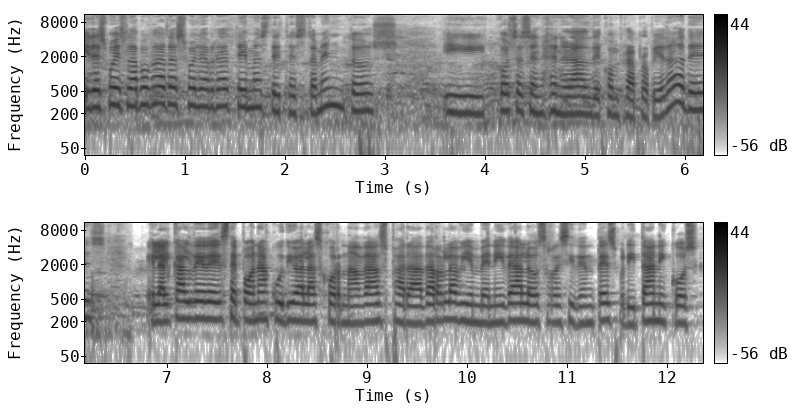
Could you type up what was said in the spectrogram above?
Y después la abogada suele hablar temas de testamentos, y cosas en general de comprar propiedades. El alcalde de Estepona acudió a las jornadas para dar la bienvenida a los residentes británicos.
